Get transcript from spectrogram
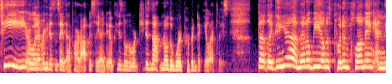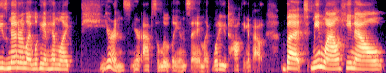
T or whatever. He doesn't say that part. Obviously, I do. He doesn't know the word. He does not know the word perpendicular, please. But like, yeah, that'll be, I'll just put in plumbing. And these men are like looking at him like, you're in, you're absolutely insane. Like, what are you talking about? But meanwhile, he now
